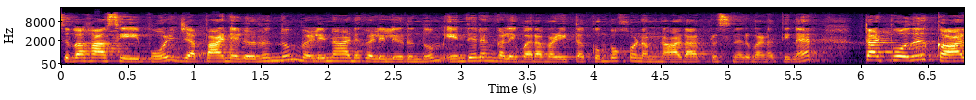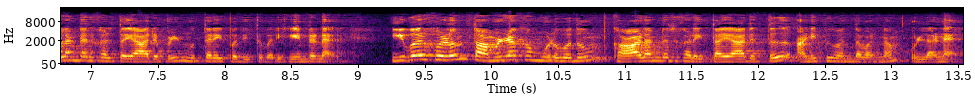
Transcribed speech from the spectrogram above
சிவகாசியைப் போல் ஜப்பானிலிருந்தும் வெளிநாடுகளிலிருந்தும் எந்திரங்களை வரவழைத்த கும்பகோணம் நாடார் பிரஸ் நிறுவனத்தினர் தற்போது காலண்டர்கள் தயாரிப்பில் முத்திரை பதித்து வருகின்றனர். இவர்களும் தமிழகம் முழுவதும் காலண்டர்களை தயாரித்து அனுப்பி வந்த வண்ணம் உள்ளனர்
